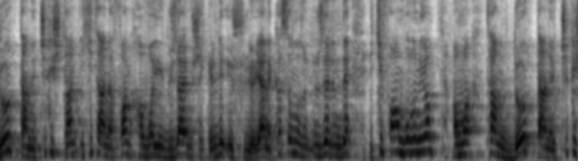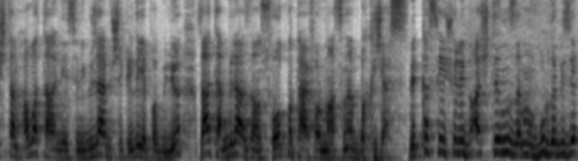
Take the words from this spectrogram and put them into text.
dört tane çıkıştan iki tane fan havayı güzel bir şekilde üflüyor. Yani kasamızın üzerinde iki fan bulunuyor ama tam dört tane çıkıştan hava tahliyesini güzel bir şekilde yapabiliyor. Zaten birazdan soğutma performansına bakacağız. Ve kasayı şöyle bir açtığımız zaman burada bize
